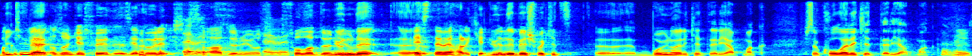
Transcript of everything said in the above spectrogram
Bakın bir kere yani az önce söylediniz ya böyle işte Evet. sağa dönüyoruz, Evet. sola dönüyoruz, günde e, esneme hareketleri. Günde beş vakit e, boyun hareketleri yapmak, işte kol hareketleri yapmak, Evet.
